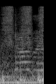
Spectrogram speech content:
Got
